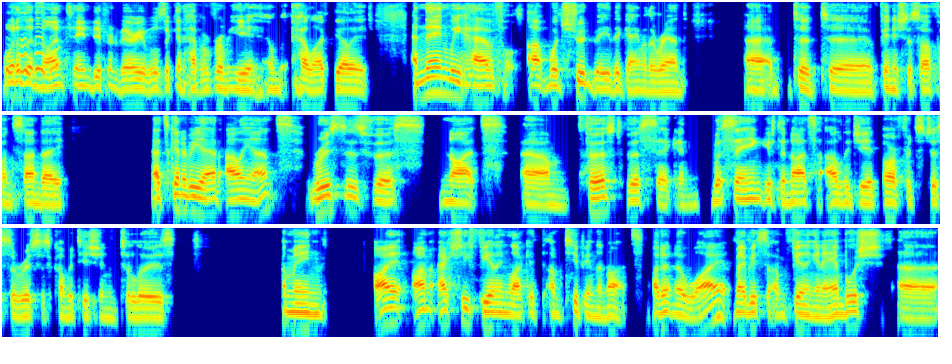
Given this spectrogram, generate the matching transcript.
What are the 19 different variables that can happen from here and how likely are they? And then we have uh, what should be the game of the round uh, to, to finish us off on Sunday. That's going to be at Allianz, Roosters versus Knights, um, first versus second. We're seeing if the Knights are legit or if it's just the Roosters competition to lose. I mean, I I'm actually feeling like it, I'm tipping the Knights. I don't know why. Maybe I'm feeling an ambush. Uh,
